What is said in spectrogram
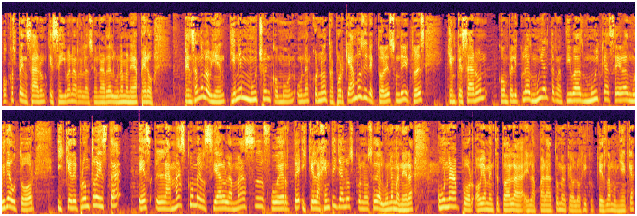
pocos pensaron que se iban a relacionar de alguna manera, pero pensándolo bien, tienen mucho en común una con otra, porque ambos directores son directores que empezaron con películas muy alternativas, muy caseras, muy de autor, y que de pronto esta es la más comercial o la más eh, fuerte y que la gente ya los conoce de alguna manera. Una por obviamente todo el aparato mercadológico que es la muñeca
